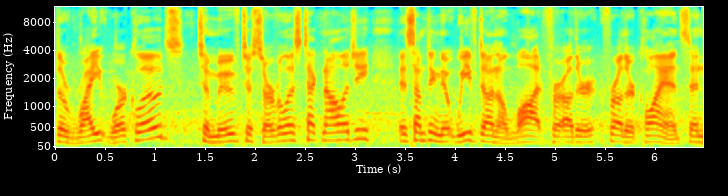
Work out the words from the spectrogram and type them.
the right workloads to move to serverless technology is something that we've done a lot for other, for other clients. And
